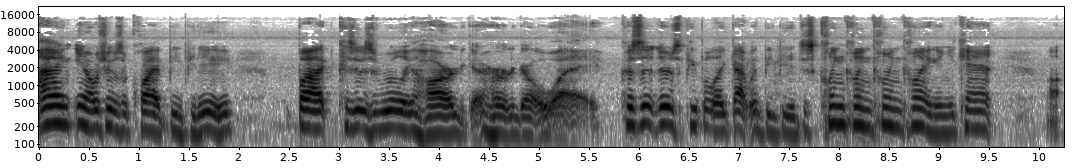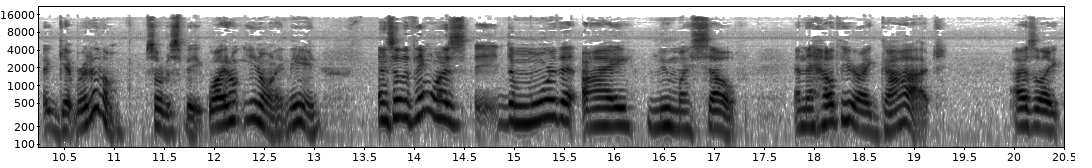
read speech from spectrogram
I, you know, she was a quiet BPD, but because it was really hard to get her to go away. Because there's people like that with BPD, just cling, cling, cling, cling, and you can't uh, get rid of them, so to speak. Well, I don't, you know what I mean. And so the thing was, the more that I knew myself and the healthier I got, I was like,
